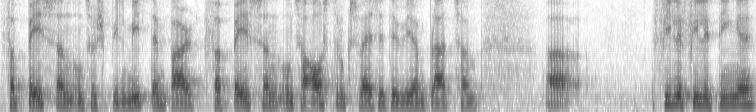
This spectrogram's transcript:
verbessern unser Spiel mit dem Ball, verbessern unsere Ausdrucksweise, die wir am Platz haben. Äh, viele, viele Dinge,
